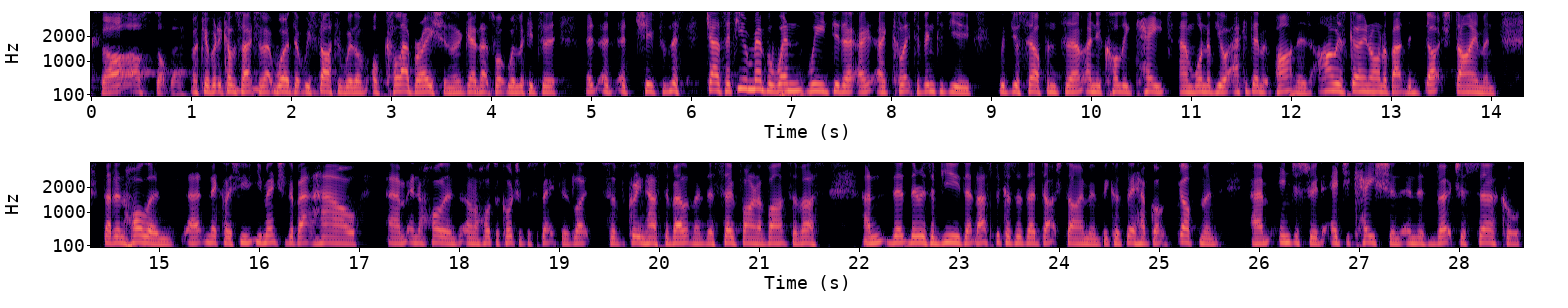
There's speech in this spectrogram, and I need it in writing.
So I'll, I'll stop there. Okay, but it comes back to that word that we started with of, of collaboration. And again, that's what we're looking to achieve from this. Jazz, if you remember when we did a, a collective interview with yourself and, uh, and your colleague Kate and one of your academic partners, I was going on about the Dutch diamond that in Holland, uh, Nicholas, you, you mentioned about how um, in Holland on a horticultural perspective, like sort of greenhouse development, they're so far in advance of us. And there, there is a view that that's because of their Dutch diamond, because they have got government, um, industry, and education in this virtuous circle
